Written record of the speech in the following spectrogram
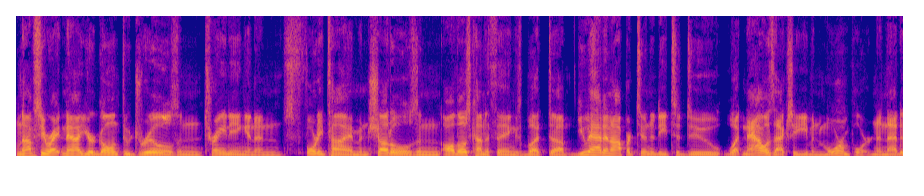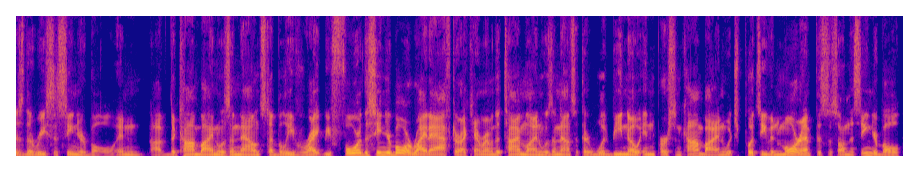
and obviously, right now you're going through drills and training and then 40 time and shuttles and all those kind of things. But uh, you had an opportunity to do what now is actually even more important, and that is the Reese Senior Bowl. And uh, the combine was announced, I believe, right before the Senior Bowl or right after. I can't remember the timeline. Was announced that there would be no in person combine, which puts even more emphasis on the Senior Bowl.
